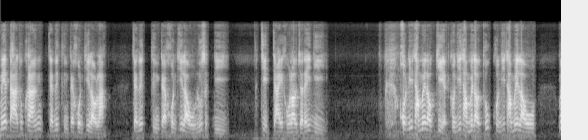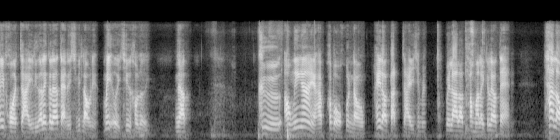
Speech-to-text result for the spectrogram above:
เมตตาทุกครั้งจะนึกถึงแต่คนที่เรารัก จะนึกถึงแต่คนที่เรารู้สึกดี จิตใจของเราจะได้ดี คนที่ทำให้เราเกลียด คนที่ทำให้เราทุกข์คนที่ทำให้เราไม่พอใจหรืออะไรก็แล้วแต่ในชีวิตเราเนี่ยไม่เอ่ยชื่อเขาเลยนะครับ คือเอาง่ายๆครับเขาบอกคนเราให้เราตัดใจใช่ไหมเวลาเราทำอะไรก็แล้วแต่ ถ้าเรา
